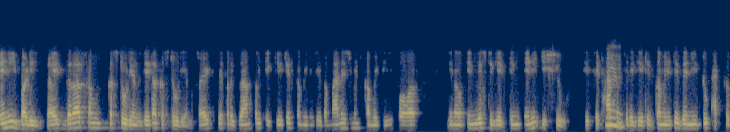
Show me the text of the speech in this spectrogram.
anybody, right? There are some custodians, data custodians, right? Say, for example, a gated community, the management committee for, you know, investigating any issue. If it happens mm. in a gated community, they need to access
